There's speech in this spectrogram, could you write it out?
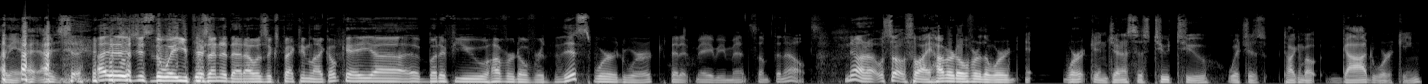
I mean, I, I just, I, it was just the way you presented that. I was expecting like, okay, uh, but if you hovered over this word "work," that it maybe meant something else. No, no. So, so I hovered over the word work in Genesis 2 2, which is talking about God working,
